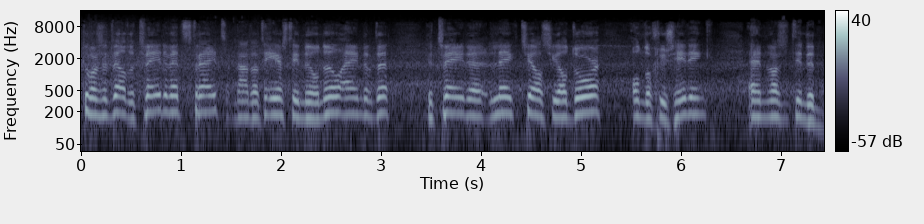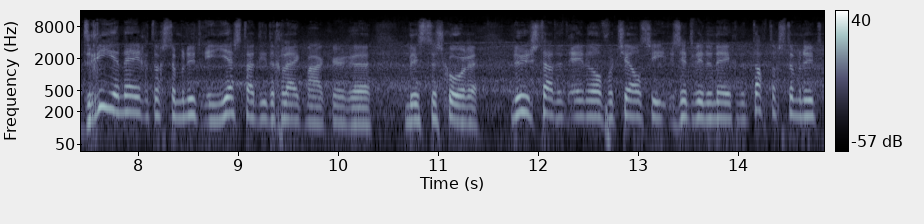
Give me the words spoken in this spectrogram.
Toen was het wel de tweede wedstrijd. Nadat de eerste in 0-0 eindigde. De tweede leek Chelsea al door onder Guus Hiddink. En was het in de 93ste minuut Iniesta die de gelijkmaker uh, wist te scoren. Nu staat het 1-0 voor Chelsea. Zitten we in de 89ste minuut.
